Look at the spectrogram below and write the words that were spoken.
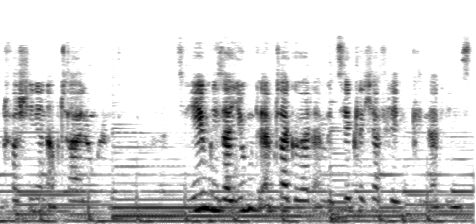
mit verschiedenen Abteilungen. Zu jedem dieser Jugendämter gehört ein bezirklicher Pflegekinderdienst.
